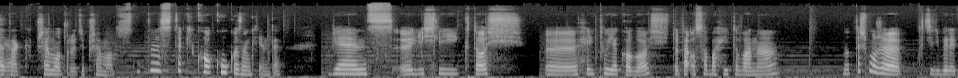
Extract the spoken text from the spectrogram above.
agresję. tak. Przemoc rodzi przemoc. To jest takie ko- kółko zamknięte. Więc y, jeśli ktoś y, hejtuje kogoś, to ta osoba hejtowana no też może chcieć wyleć,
